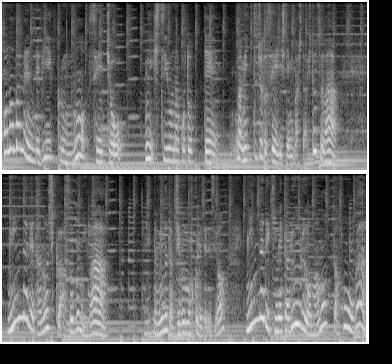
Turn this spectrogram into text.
この場面で B 君の成長に必要なことって、まあ、3つちょっと整理してみました。1つはみんなで楽しく遊ぶには、ねまあ、みんなとは自分も含めてですよみんなで決めたルールを守った方が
